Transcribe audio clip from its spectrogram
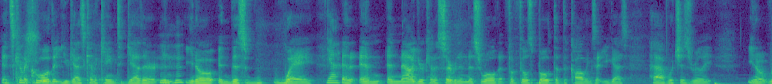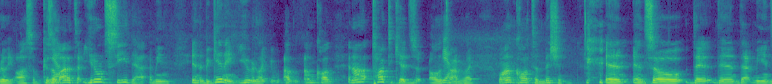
it's kind of cool that you guys kind of came together in you know in this way, Yeah. and and and now you're kind of serving in this role that fulfills both of the callings that you guys have, which is really you know really awesome because a lot of times you don't see that. I mean, in the beginning, you were like, I'm, I'm called, and I talk to kids all the Yeah. time, like, well, I'm called to mission, and and so the, then that means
